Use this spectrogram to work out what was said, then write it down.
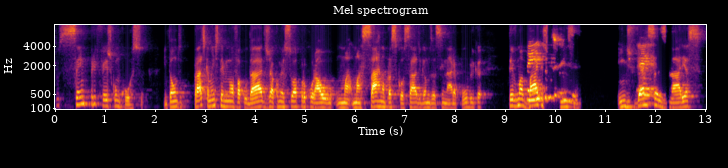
Tu sempre fez concurso. Então, tu praticamente terminou a faculdade, já começou a procurar uma, uma sarna para se coçar, digamos assim, na área pública. Teve uma baita experiência em diversas é. áreas.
